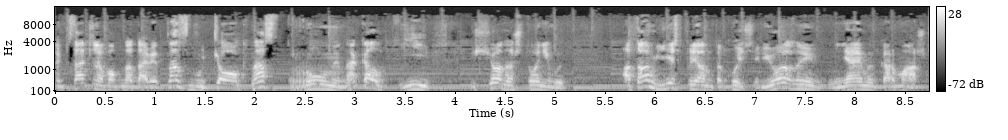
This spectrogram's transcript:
Обязательно вам надавит на звучок, на струны, на колки, еще на что-нибудь. А там есть прям такой серьезный, меняемый кармашек.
